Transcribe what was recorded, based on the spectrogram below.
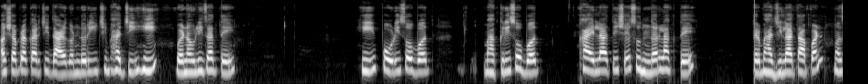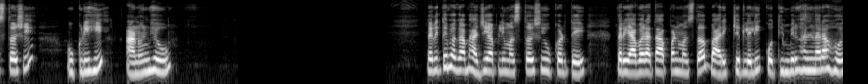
अशा प्रकारची डाळगंडोरीची भाजी ही बनवली जाते. ही पोळीसोबत भाकरीसोबत खायला अतिशय सुंदर लागते. तर भाजीला आता आपण मस्त अशी उकडी ही आणून घेऊ. तर इथे बघा भाजी आपली मस्त अशी उकडते. तर यावर आता आपण मस्त बारीक चिरलेली कोथिंबीर घालणार आहोत.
